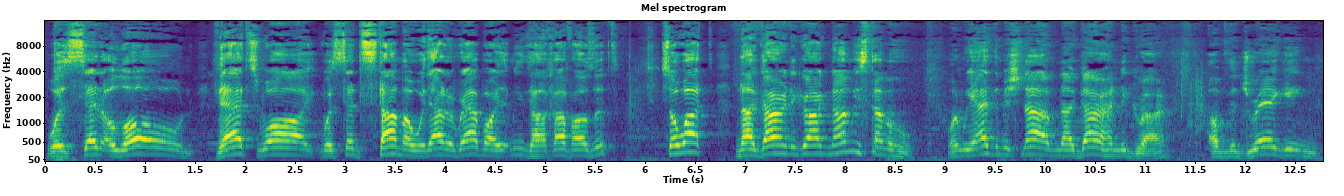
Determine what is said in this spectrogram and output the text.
was said alone, that's why was said stama without a rabbi. That means halacha follows it. So what? Nagar nigrar nami stamahu. When we had the Mishnah of Nagar hanigrar of the dragging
